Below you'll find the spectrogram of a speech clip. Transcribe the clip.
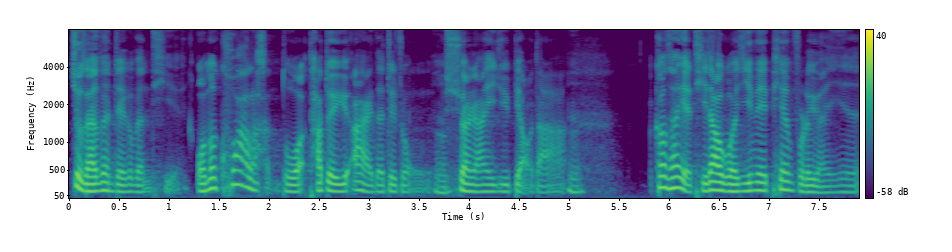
就在问这个问题。我们夸了很多他对于爱的这种嗯渲染以及表达。嗯刚才也提到过，因为篇幅的原因，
